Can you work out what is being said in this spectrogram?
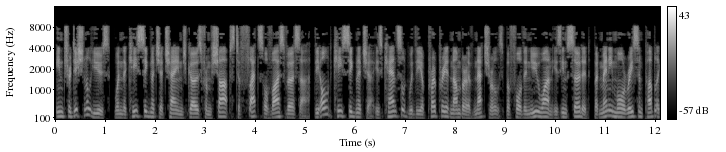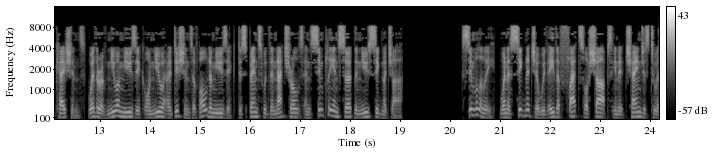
In traditional use, when the key signature change goes from sharps to flats or vice versa, the old key signature is cancelled with the appropriate number of naturals before the new one is inserted, but many more recent publications whether of newer music or newer editions of older music dispense with the naturals and simply insert the new signature. Similarly, when a signature with either flats or sharps in it changes to a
